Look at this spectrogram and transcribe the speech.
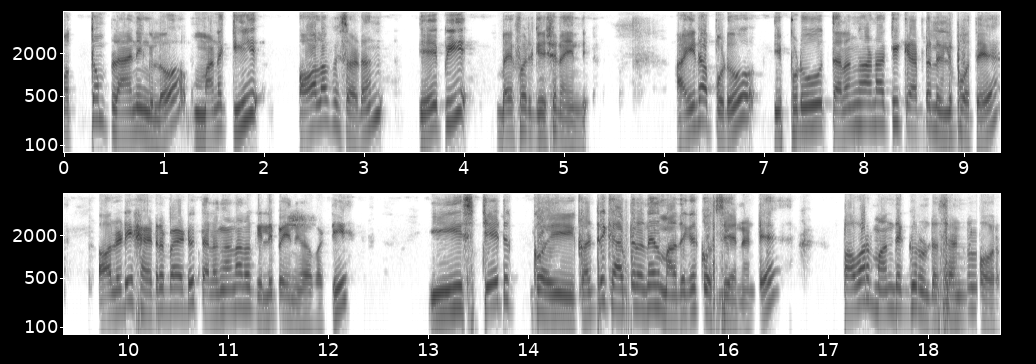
మొత్తం ప్లానింగ్లో మనకి all of a sudden AP bifurcation అయింది. అయినప్పుడు ఇప్పుడు తెలంగాణకి క్యాపిటల్ వెళ్ళిపోతే ఆల్రెడీ హైదరాబాద్ తెలంగాణలోకి వెళ్ళిపోయింది కాబట్టి ఈ స్టేట్ ఈ కంట్రీ క్యాపిటల్ అనేది మన దగ్గరకు వస్తే ఏంటంటే పవర్ మన దగ్గర ఉంటుంది సెంట్రల్ పవర్.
